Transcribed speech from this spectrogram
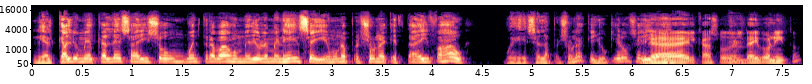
mi alcalde o mi alcaldesa hizo un buen trabajo en medio de la emergencia y es una persona que está ahí fajado. Pues esa es la persona que yo quiero seguir ahí. Mira el caso del Day Bonito.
